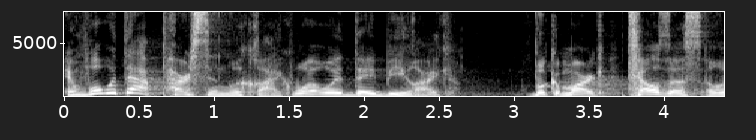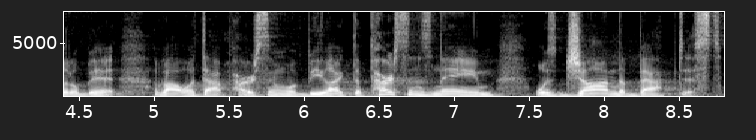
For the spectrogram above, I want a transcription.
And what would that person look like? What would they be like? Book of Mark tells us a little bit about what that person would be like. The person's name was John the Baptist.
